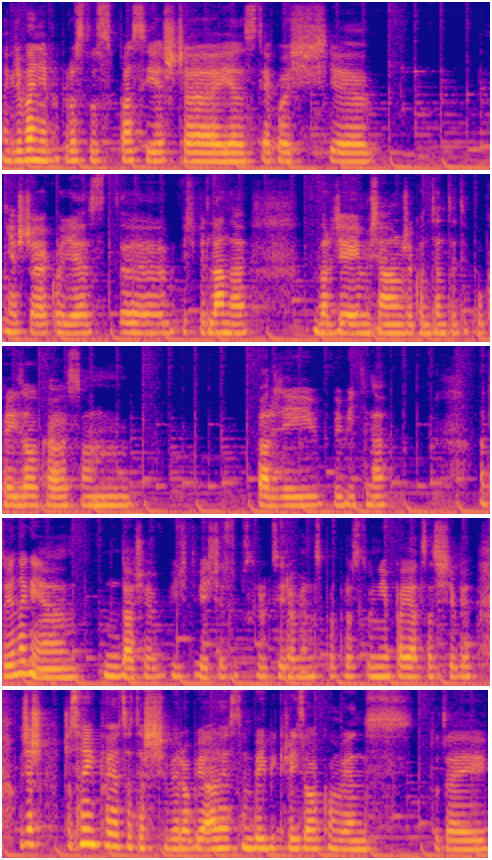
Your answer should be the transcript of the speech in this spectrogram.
nagrywanie po prostu z pasji jeszcze jest jakoś. E, jeszcze jakoś jest e, wyświetlane. Bardziej myślałam, że kontenty typu Crazolka są bardziej wybitne. A tu jednak nie. Da się wbić 200 subskrypcji, robiąc po prostu nie pajaca z siebie. Chociaż czasami pajaca też z siebie robię, ale jestem baby crazolką, więc tutaj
